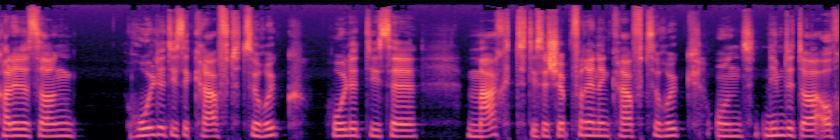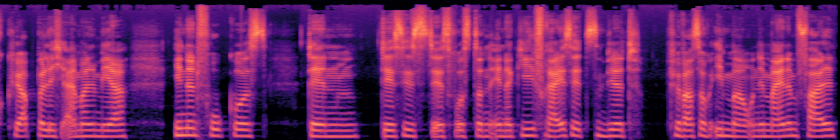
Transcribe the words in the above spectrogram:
kann ich dir sagen, hol dir diese Kraft zurück, hol dir diese Macht, diese Schöpferinnenkraft zurück und nimm dir da auch körperlich einmal mehr in den Fokus, denn das ist das, was dann Energie freisetzen wird, für was auch immer. Und in meinem Fall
